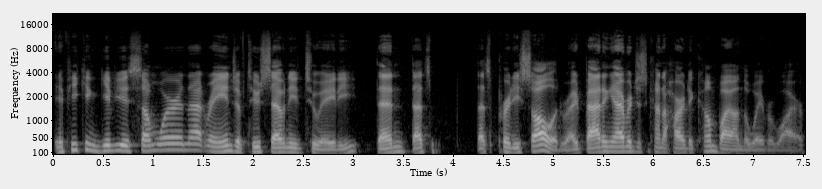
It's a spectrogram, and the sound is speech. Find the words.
If he can give you somewhere in that range of 270 to 280, then that's that's pretty solid, right? Batting average is kind of hard to come by on the waiver wire.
